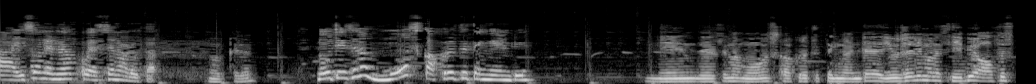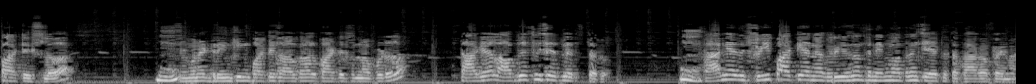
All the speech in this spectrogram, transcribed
hi so నేను క్వశ్చన్ అడుగుతా. ఓకే. నువ్వు చేసిన మోస్ట్ కకృతి థింగ్ ఏంటి? నేను చేసిన మోస్ట్ ప్రకృతి థింగ్ అంటే యూజువల్లీ మన సిబి ఆఫీస్ పార్టీస్లో ఏమైనా డ్రింకింగ్ పార్టీస్ ఆల్కహాల్ పార్టీస్ ఉన్నప్పుడు తాగే వాళ్ళు ఆబ్వియస్లీ చేతులు ఎత్తుతారు. కానీ అది ఫ్రీ పార్టీ అనే ఒక రీజన్ నేను మాత్రం చేతుతా తాగకపోయినా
